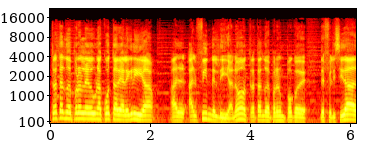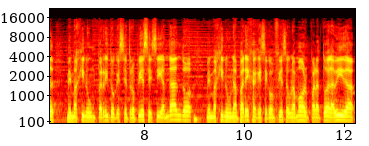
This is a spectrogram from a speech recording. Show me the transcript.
tratando de ponerle una cuota de alegría al, al fin del día, ¿no? Tratando de poner un poco de, de felicidad. Me imagino un perrito que se tropieza y sigue andando. Me imagino una pareja que se confiesa un amor para toda la vida.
